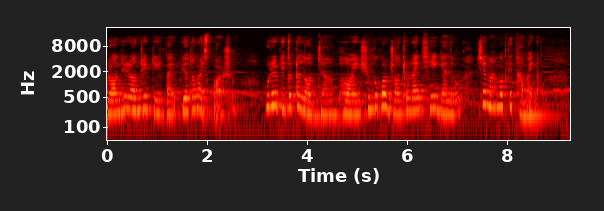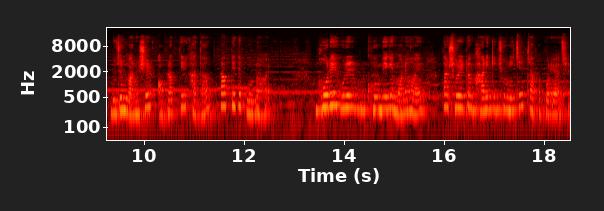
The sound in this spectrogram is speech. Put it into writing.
রন্ধ্রে রন্ধ্রে টের পায় প্রিয়তমার স্পর্শ। হুরের ভেতরটা লজ্জা, ভয়, সুখকর যন্ত্রণায় ছেয়ে গেলেও সে মাহমুদকে থামায় না। দুজন মানুষের অপ্রাপ্তির খাতা প্রাপ্তিতে পূর্ণ হয়। ভোরে হুরের ঘুম ভেঙে মনে হয় তার শরীরটা ভারী কিছু নিচে চাপা পড়ে আছে।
